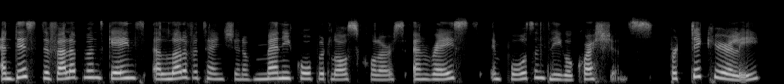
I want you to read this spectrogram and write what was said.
And this development gained a lot of attention of many corporate law scholars and raised important legal questions, particularly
